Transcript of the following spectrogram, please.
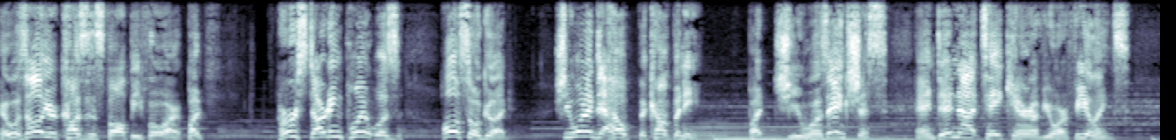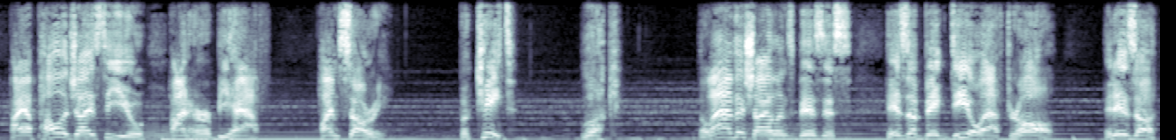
it was all your cousin's fault before, but her starting point was also good. She wanted to help the company, but she was anxious and did not take care of your feelings. I apologize to you on her behalf. I'm sorry. But Kate, look, the Lavish Islands business is a big deal after all. It is a,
